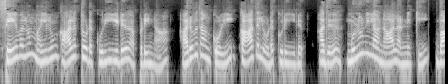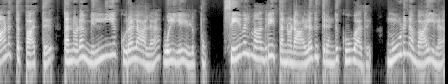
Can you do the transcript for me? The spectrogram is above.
சேவலும் மயிலும் காலத்தோட குறியீடு அப்படின்னா அறுபதாங்கோழி காதலோட குறியீடு. அது முழுநிலா நாள் அன்னைக்கு வானத்தை பார்த்து தன்னோட மெல்லிய குரலால ஒளிய எழுப்பும். சேவல் மாதிரி தன்னோட அழகு திறந்து கூவாது. மூடுன வாயில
